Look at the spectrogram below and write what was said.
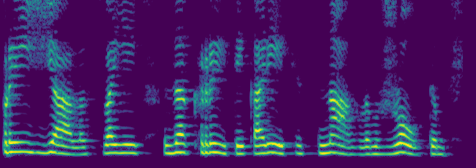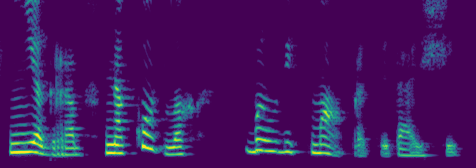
проезжала в своей закрытой карете с наглым желтым негром на козлах, был весьма процветающий.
